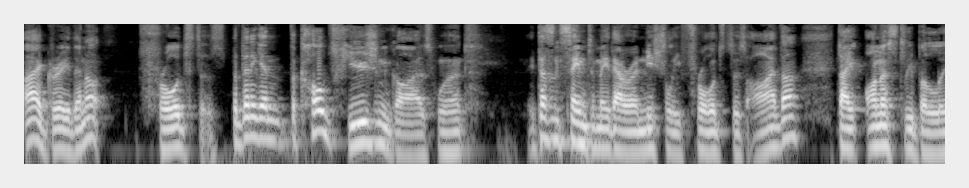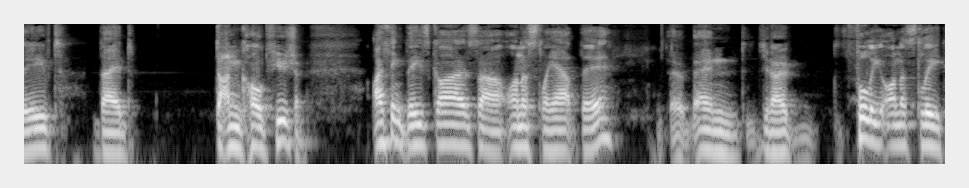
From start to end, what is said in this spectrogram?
I agree. They're not fraudsters. But then again, the cold fusion guys weren't. It doesn't seem to me they were initially fraudsters either. They honestly believed they'd done cold fusion. I think these guys are honestly out there uh, and, you know, fully honestly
